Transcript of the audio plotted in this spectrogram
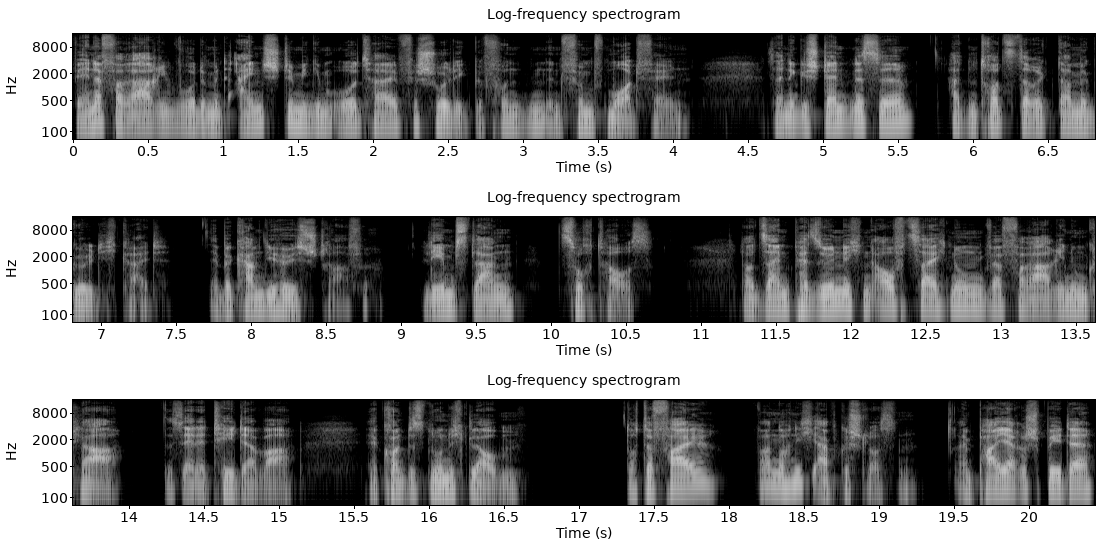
Werner Ferrari wurde mit einstimmigem Urteil für schuldig befunden in fünf Mordfällen. Seine Geständnisse hatten trotz der Rücknahme Gültigkeit. Er bekam die Höchststrafe. Lebenslang Zuchthaus. Laut seinen persönlichen Aufzeichnungen war Ferrari nun klar, dass er der Täter war. Er konnte es nur nicht glauben. Doch der Fall war noch nicht abgeschlossen. Ein paar Jahre später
